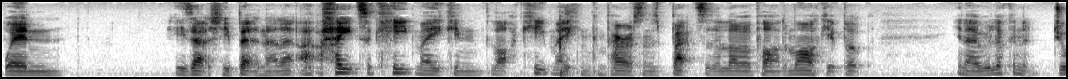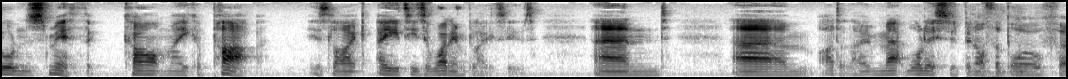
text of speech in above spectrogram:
when he's actually better than that. I I hate to keep making like keep making comparisons back to the lower part of the market, but you know we're looking at Jordan Smith that can't make a putt is like eighty to one in places, and um, I don't know Matt Wallace has been off the boil for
